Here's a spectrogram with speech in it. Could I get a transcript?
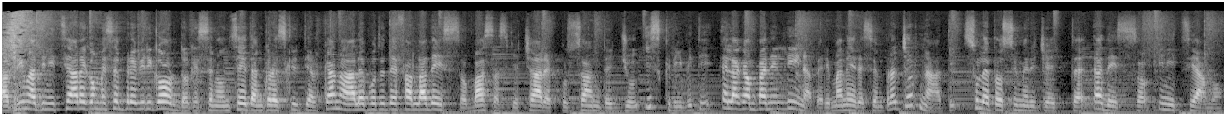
Ma prima di iniziare come sempre vi ricordo che se non siete ancora iscritti al canale potete farlo adesso, basta schiacciare il pulsante giù iscriviti e la campanellina per rimanere sempre aggiornati sulle prossime ricette. E adesso iniziamo!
